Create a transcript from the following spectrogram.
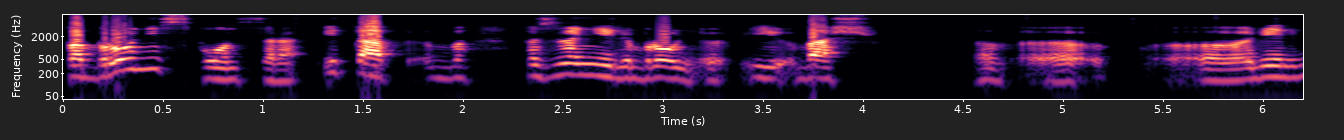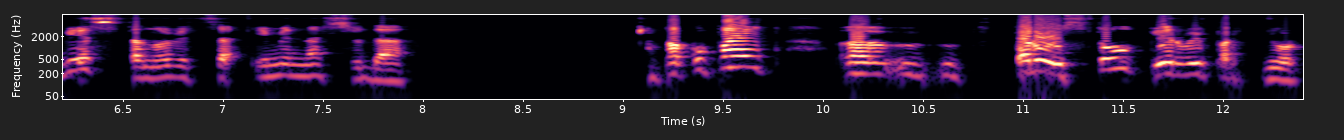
по броне спонсора. Итак, позвонили бронь э, и ваш реинвест становится именно сюда. Покупает Второй стол, первый партнер.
